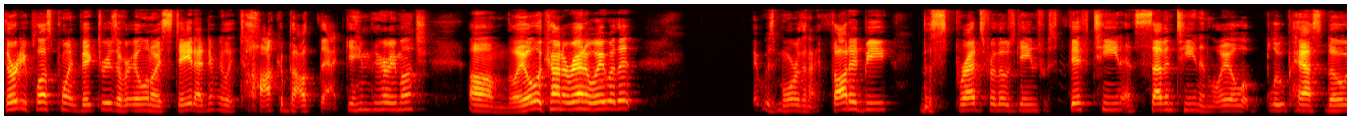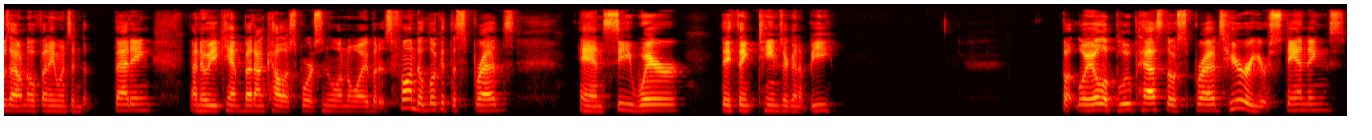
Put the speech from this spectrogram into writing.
30 plus point victories over Illinois State. I didn't really talk about that game very much. Um, Loyola kind of ran away with it. It was more than I thought it'd be. The spreads for those games was 15 and 17, and Loyola blew past those. I don't know if anyone's into betting. I know you can't bet on college sports in Illinois, but it's fun to look at the spreads and see where they think teams are going to be. But Loyola blew past those spreads. Here are your standings.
